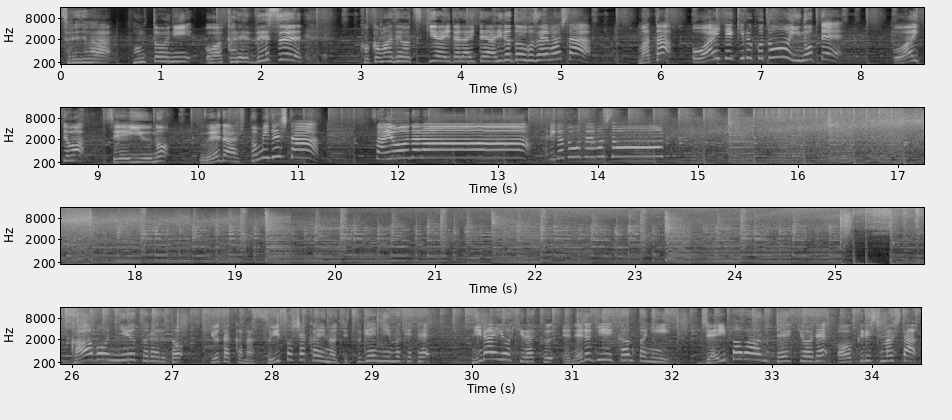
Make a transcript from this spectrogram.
それでは本当にお別れです。ここまでお付き合いいただいてありがとうございました。またお会いできることを祈って。お相手は声優の上田ひとみでした。さようなら。ありがとうございました。カーボンニュートラルと豊かな水素社会の実現に向けて未来を開くエネルギーカンパニー J パワーの提供でお送りしました。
